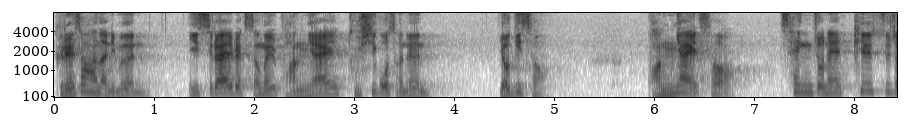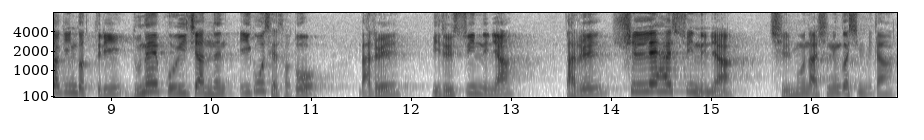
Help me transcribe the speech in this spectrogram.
그래서 하나님은 이스라엘 백성을 광야에 두시고서는 여기서 광야에서 생존의 필수적인 것들이 눈에 보이지 않는 이곳에서도 나를 믿을 수 있느냐, 나를 신뢰할 수 있느냐 질문하시는 것입니다.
